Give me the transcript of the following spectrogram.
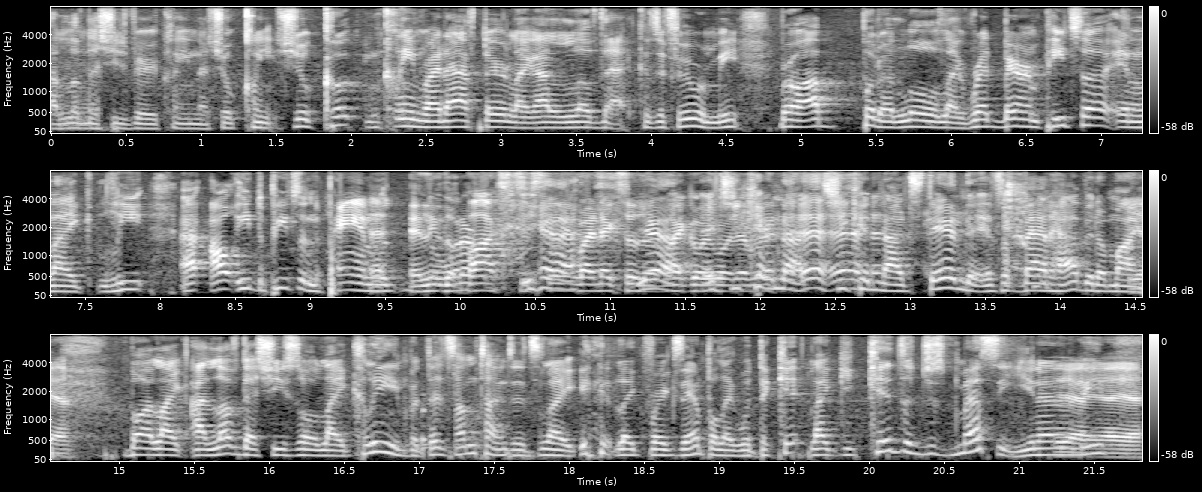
I love that she's very clean. That she'll clean, she'll cook and clean right after. Like I love that because if it were me, bro, I'd put a little like Red Baron pizza and like leave. I- I'll eat the pizza in the pan And- with, and leave the box just sitting right next to the microwave, And she whatever. cannot, she cannot stand it. It's a bad habit of mine. Yeah. But like I love that she's so like clean. But then sometimes it's like like for example like with the kid like your kids are just messy. You know what Yeah, I mean? yeah, yeah.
